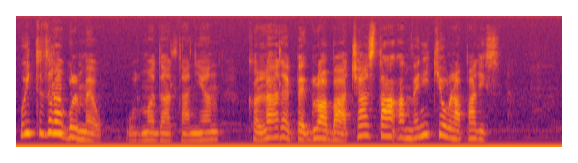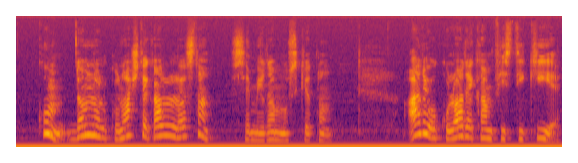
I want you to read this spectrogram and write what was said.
Uite, dragul meu!" urmă D'Artagnan, călare pe gloaba aceasta am venit eu la Paris." Cum, domnul cunoaște calul ăsta?" se miră muscheton. Are o culoare cam fistichie,"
